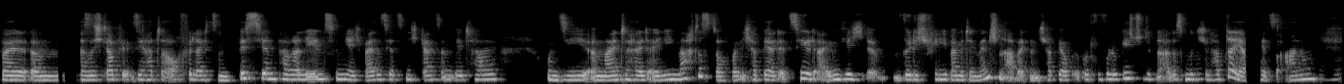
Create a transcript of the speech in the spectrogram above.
Weil, ähm, also ich glaube, sie hatte auch vielleicht so ein bisschen Parallelen zu mir. Ich weiß es jetzt nicht ganz im Detail. Und sie äh, meinte halt, Eileen, mach das doch, weil ich habe ja halt erzählt, eigentlich äh, würde ich viel lieber mit den Menschen arbeiten. Und ich habe ja auch Ökotrophologie studiert und alles Mögliche und habe da ja jetzt Ahnung. Mhm.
